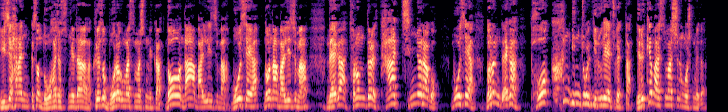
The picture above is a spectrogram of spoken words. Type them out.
이제 하나님께서 노하셨습니다. 그래서 뭐라고 말씀하십니까? 너 나 말리지 마. 모세야, 너 나 말리지 마. 내가 저놈들 다 진멸하고, 모세야, 너는 내가 더 큰 민족을 이루게 해주겠다. 이렇게 말씀하시는 것입니다.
